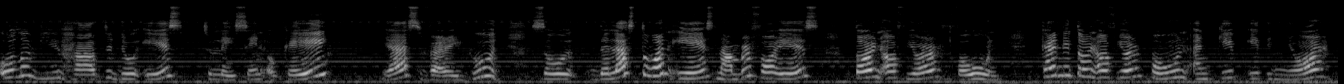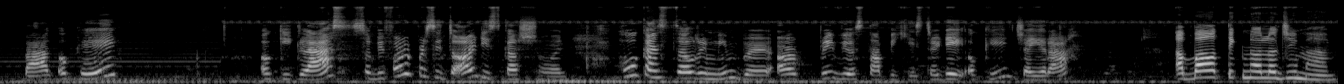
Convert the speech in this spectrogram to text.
all of you have to do is to listen, okay? Yes, very good. So the last one is, number four is, turn off your phone. Kindly turn off your phone and keep it in your bag, okay? Okay, class. So before we proceed to our discussion, who can still remember our previous topic yesterday? Okay, Jaira? About technology, ma'am.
